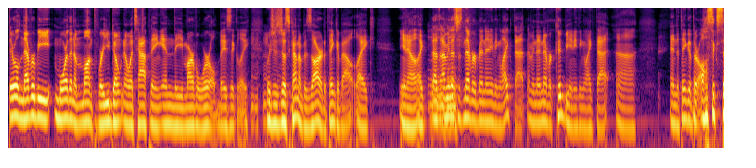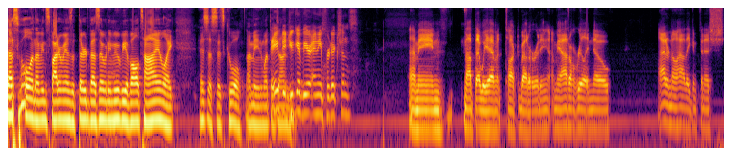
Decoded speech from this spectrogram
there will never be more than a month where you don't know what's happening in the Marvel world, basically, which is just kind of bizarre to think about. Like, you know, like that's, I mean, that's just never been anything like that. I mean, there never could be anything like that. Uh, and to think that they're all successful, and I mean, Spider Man is the third best opening movie of all time. Like, it's just, it's cool. I mean, what they've Dave, done. did you give your any predictions? I mean, not that we haven't talked about already. I mean, I don't really know. I don't know how they can finish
